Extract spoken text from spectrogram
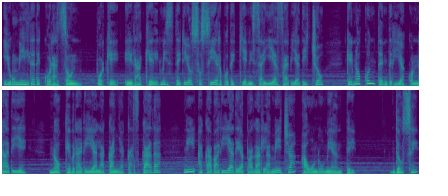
y humilde de corazón, porque era aquel misterioso siervo de quien Isaías había dicho que no contendría con nadie, no quebraría la caña cascada, ni acabaría de apagar la mecha a un humeante. 12,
